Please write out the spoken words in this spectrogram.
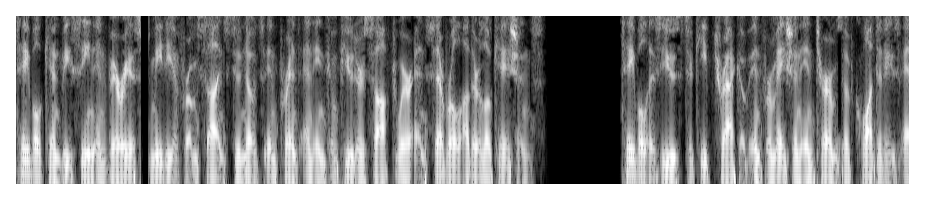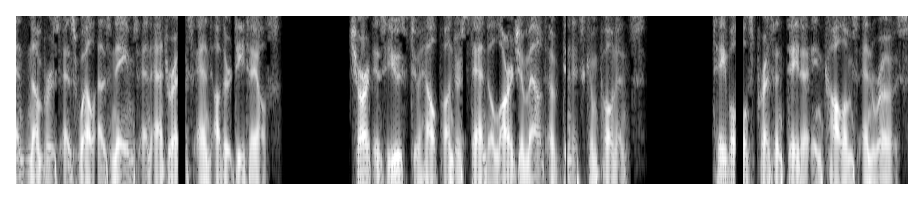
Table can be seen in various media from signs to notes in print and in computer software and several other locations. Table is used to keep track of information in terms of quantities and numbers as well as names and address and other details. Chart is used to help understand a large amount of its components. Tables present data in columns and rows.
